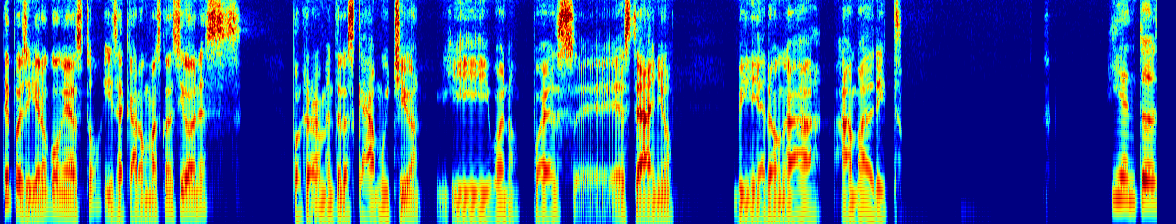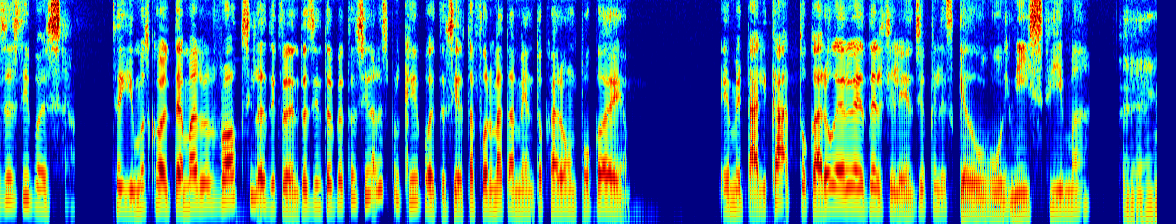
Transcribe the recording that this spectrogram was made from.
después siguieron con esto y sacaron más canciones porque realmente les queda muy chiva. Y bueno, pues eh, este año vinieron a, a Madrid. Y entonces, sí, pues seguimos con el tema de los rocks y las diferentes interpretaciones, porque pues de cierta forma también tocaron un poco de eh, Metallica, tocaron Héroes del Silencio que les quedó buenísima. Sí.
